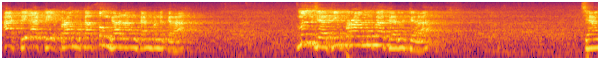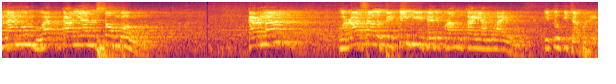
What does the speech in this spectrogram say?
adik-adik pramuka penggalang dan penegak, menjadi pramuka Garuda, jangan membuat kalian sombong. Karena merasa lebih tinggi dari pramuka yang lain itu tidak boleh.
